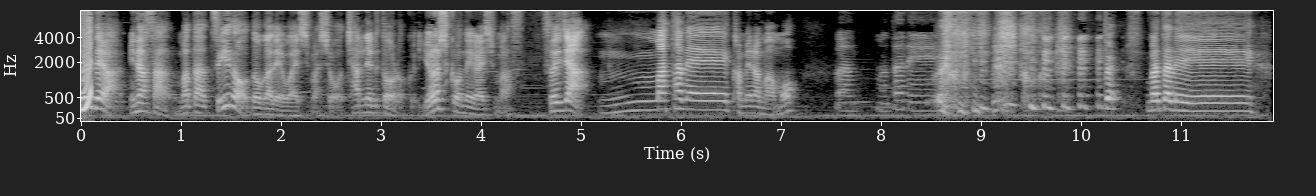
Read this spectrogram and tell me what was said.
それでは皆さん、また次の動画でお会いしましょう。チャンネル登録よろしくお願いします。それじゃあ、またねーカメラマンも。ままたねまたねー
